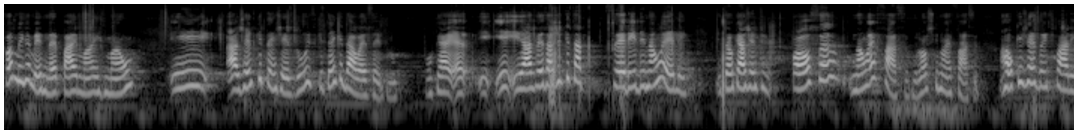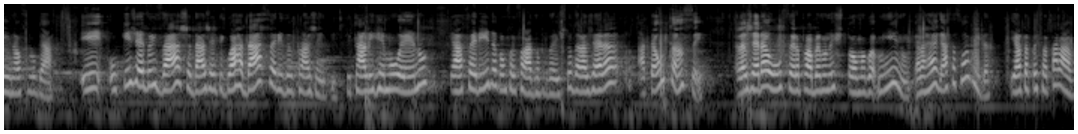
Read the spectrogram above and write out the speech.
família mesmo, né? Pai, mãe, irmão. E a gente que tem Jesus, que tem que dar o exemplo. Porque é, e, e, e às vezes a gente que está ferido e não ele. Então que a gente possa, não é fácil, lógico que não é fácil. Mas o que Jesus faria em nosso lugar? E o que Jesus acha da gente guardar a ferida para a gente? Ficar ali remoendo, que a ferida, como foi falado no primeiro estudo, ela gera até um câncer. Ela gera úlcera, problema no estômago. Menino, ela regaça a sua vida. E a outra pessoa está lá,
